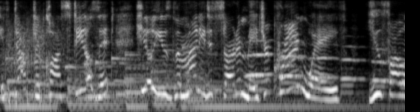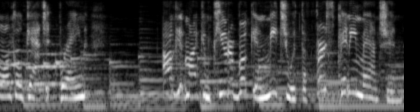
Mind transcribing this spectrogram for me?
If Dr. Claw steals it, he'll use the money to start a major crime wave. You follow Uncle Gadget, Brain. I'll get my computer book and meet you at the first penny mansion.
